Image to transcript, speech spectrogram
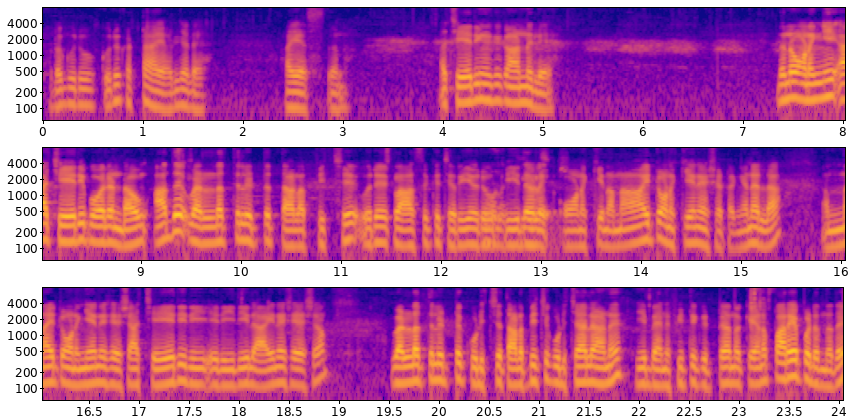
ഇവിടെ കുരു കുരു കട്ടായോ? ഇല്ലല്ലേ? ആ യെസ് ഇതാണ്. ആ ചേരി നിങ്ങൾക്ക് കാണുന്നില്ലേ? ഇതിന് ഉണങ്ങി ആ ചേരി പോലെ ഉണ്ടാവും. അത് വെള്ളത്തിലിട്ട് തിളപ്പിച്ച് ഒരു ക്ലാസ്സിക്ക് ചെറിയൊരു ഇതൾ ഉണക്കി നന്നായിട്ട് ഉണക്കിയതിന് ശേഷം കേട്ടോ. ഇങ്ങനെയല്ല നന്നായിട്ട് ഉണങ്ങിയതിന് ശേഷം ആ ചേരി രീതിയിലായതിനു ശേഷം വെള്ളത്തിലിട്ട് കുടിച്ച് തിളപ്പിച്ച് കുടിച്ചാലാണ് ഈ ബെനിഫിറ്റ് കിട്ടുക എന്നൊക്കെയാണ് പറയപ്പെടുന്നത്.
